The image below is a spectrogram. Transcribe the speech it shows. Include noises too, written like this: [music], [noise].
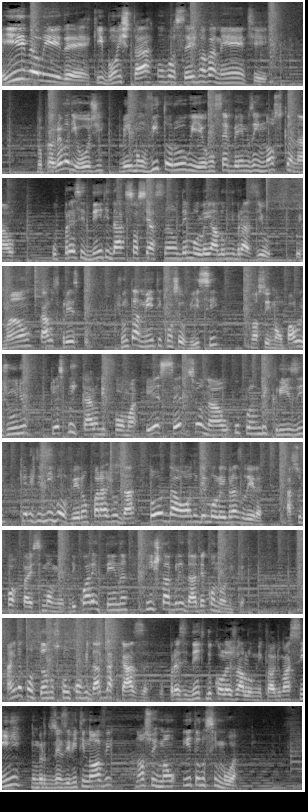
Aí, meu líder! Que bom estar com vocês novamente. No programa de hoje, meu irmão Vitor Hugo e eu recebemos em nosso canal o presidente da Associação Demolei Alumni Brasil, o irmão Carlos Crespo, juntamente com seu vice, nosso irmão Paulo Júnior, que explicaram de forma excepcional o plano de crise que eles desenvolveram para ajudar toda a ordem Demolei brasileira a suportar esse momento de quarentena e instabilidade econômica. Ainda contamos com o convidado da casa, o presidente do Colégio Alumni Cláudio Massini, número 229, nosso irmão Ítalo Simoa.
